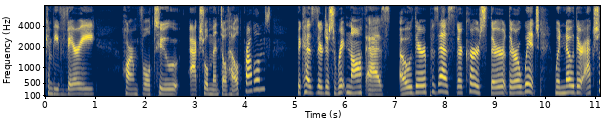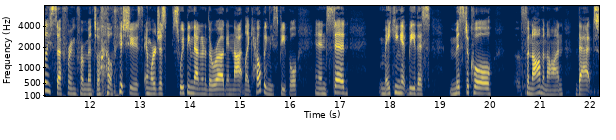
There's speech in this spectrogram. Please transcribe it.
can be very harmful to actual mental health problems because they're just written off as oh they're possessed they're cursed they're they're a witch when no they're actually suffering from mental health issues and we're just sweeping that under the rug and not like helping these people and instead making it be this mystical phenomenon that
